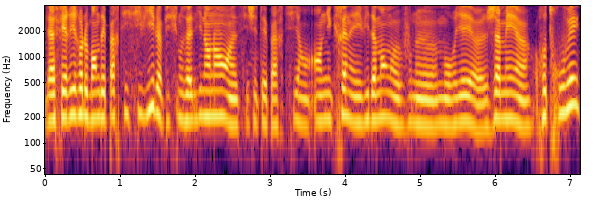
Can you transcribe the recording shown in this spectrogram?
il a fait rire le banc des partis civils puisqu'il nous a dit non, non, euh, si j'étais parti en, Ukraine, évidemment, euh, vous ne m'auriez euh, jamais retrouvé.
